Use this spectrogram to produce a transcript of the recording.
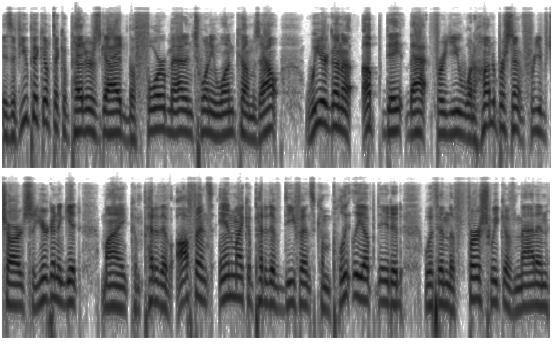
is if you pick up the competitor's guide before Madden 21 comes out, we are going to update that for you 100% free of charge. So you're going to get my competitive offense and my competitive defense completely updated within the first week of Madden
